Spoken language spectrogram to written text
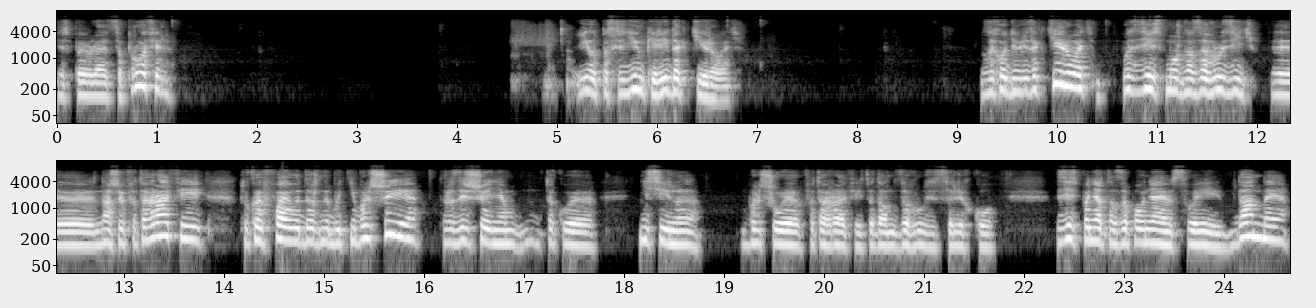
здесь появляется профиль. И вот посерединке редактировать. Заходим редактировать. Вот здесь можно загрузить э, наши фотографии. Только файлы должны быть небольшие. Разрешением такое не сильно большое фотографии. Тогда он загрузится легко. Здесь, понятно, заполняем свои данные.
